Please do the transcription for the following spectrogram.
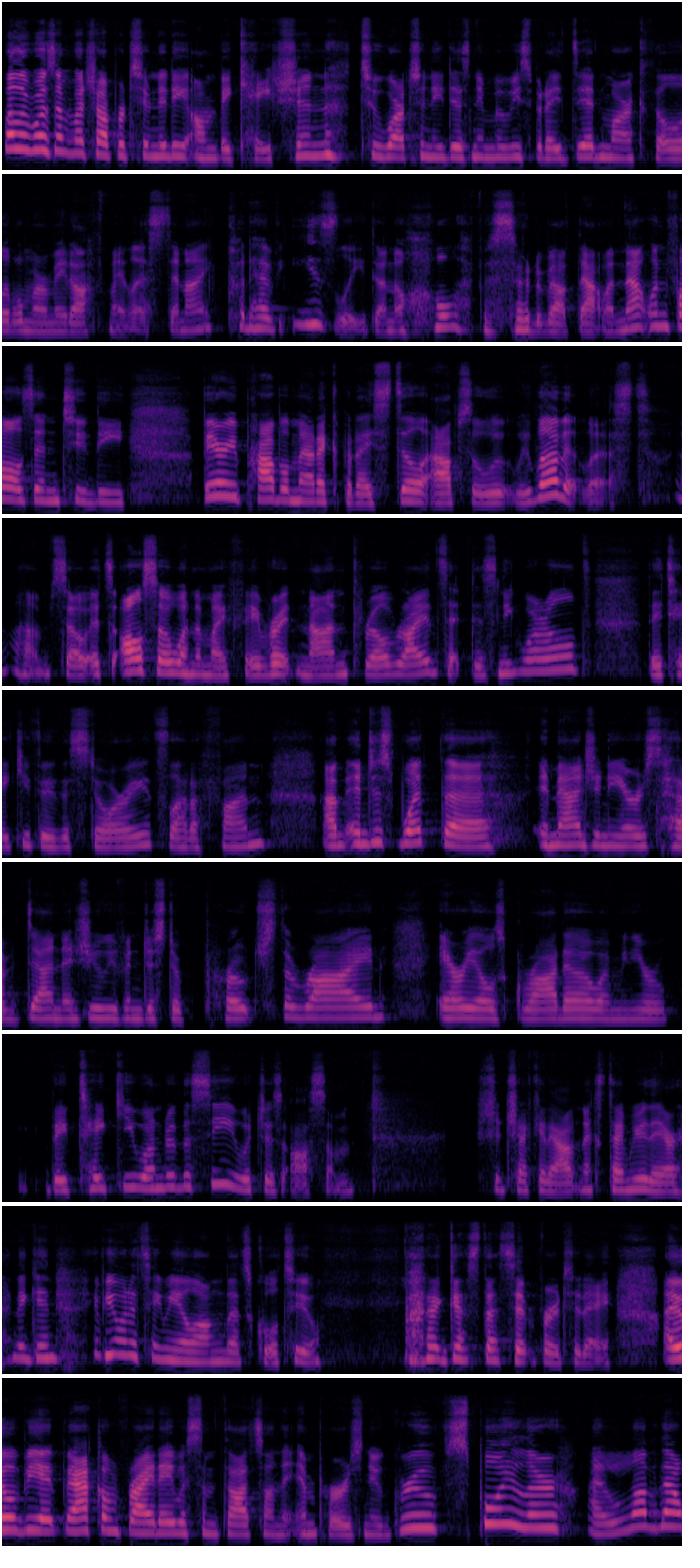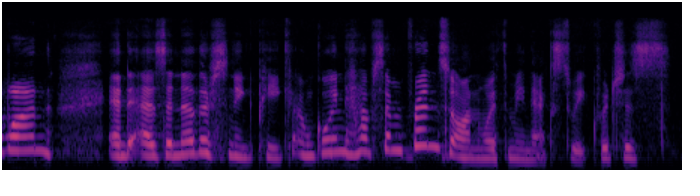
Well, there wasn't much opportunity on vacation to watch any Disney movies, but I did mark The Little Mermaid off my list, and I could have easily done a whole episode about that one. That one falls into the very problematic, but I still absolutely love it list. Um, so it's also one of my favorite non thrill rides at Disney World. They take you through the story, it's a lot of fun. Um, and just what the Imagineers have done as you even just approach the ride, Ariel's Grotto. I mean, you're they take you under the sea, which is awesome. Should check it out next time you're there. And again, if you want to take me along, that's cool too. But I guess that's it for today. I will be back on Friday with some thoughts on The Emperor's New Groove. Spoiler, I love that one. And as another sneak peek, I'm going to have some friends on with me next week, which is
